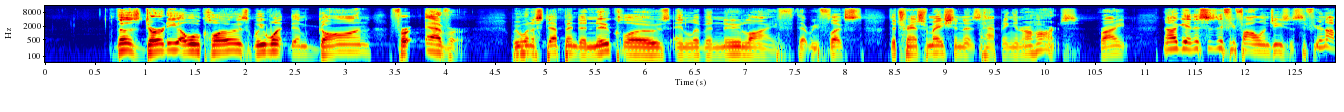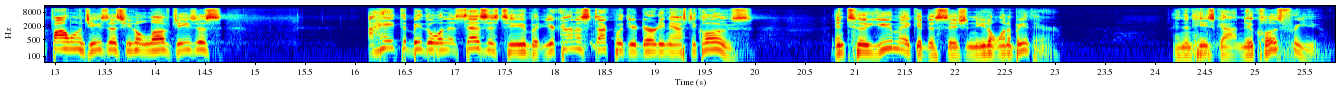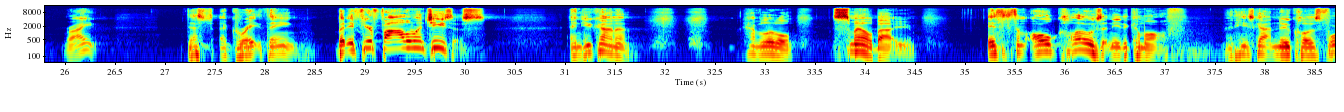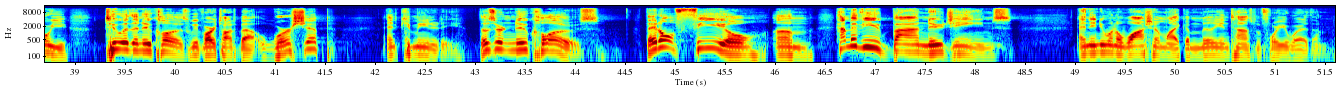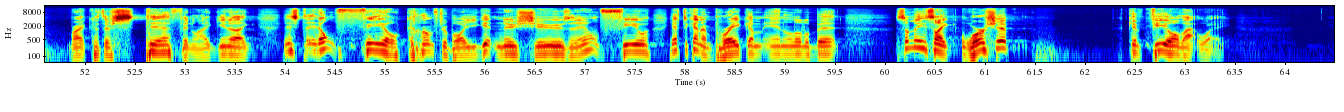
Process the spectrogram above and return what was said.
Those dirty old clothes, we want them gone forever. We want to step into new clothes and live a new life that reflects the transformation that's happening in our hearts, right? Now, again, this is if you're following Jesus. If you're not following Jesus, you don't love Jesus, I hate to be the one that says this to you, but you're kind of stuck with your dirty, nasty clothes until you make a decision you don't want to be there. And then He's got new clothes for you, right? That's a great thing. But if you're following Jesus and you kind of have a little smell about you. It's some old clothes that need to come off. And he's got new clothes for you. Two of the new clothes we've already talked about worship and community. Those are new clothes. They don't feel, um, how many of you buy new jeans and then you want to wash them like a million times before you wear them? Right? Because they're stiff and like, you know, like they don't feel comfortable. You get new shoes and they don't feel, you have to kind of break them in a little bit. Some of these, like worship, can feel that way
